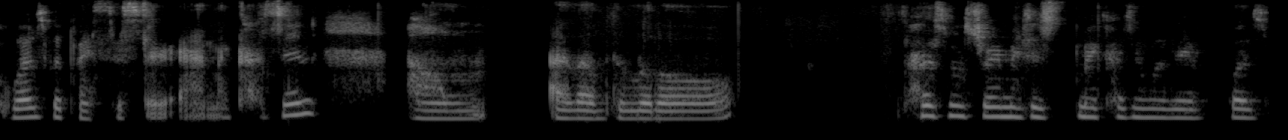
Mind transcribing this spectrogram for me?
was with my sister and my cousin. Um, I love the little personal story my sis my cousin was was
